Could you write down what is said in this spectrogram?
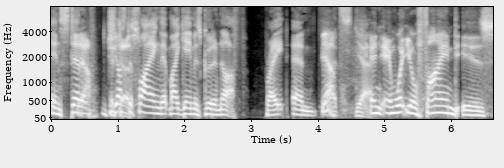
instead yeah, of justifying that my game is good enough, right? And yeah, yeah, and and what you'll find is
